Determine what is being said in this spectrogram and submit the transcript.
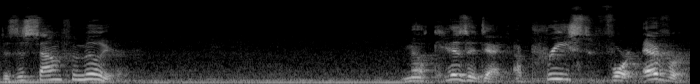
Does this sound familiar? Melchizedek, a priest forever.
